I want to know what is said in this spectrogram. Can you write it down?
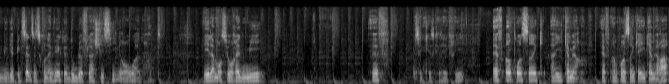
mégapixels, c'est ce qu'on a vu avec le double flash ici, en haut à droite. Et la mention Redmi F, qu'est-ce que c'est écrit? F1.5 AI caméra. F1.5 AI caméra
